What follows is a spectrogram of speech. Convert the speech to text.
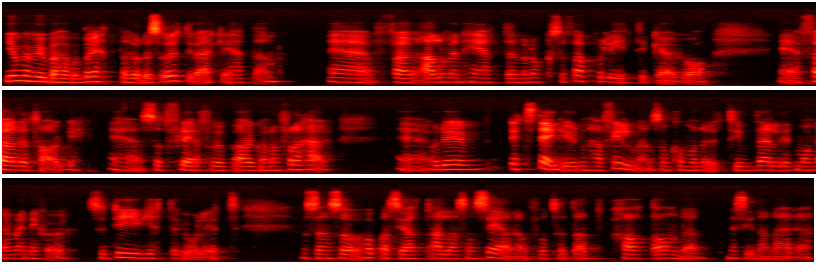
Jo men vi behöver berätta hur det ser ut i verkligheten. Eh, för allmänheten men också för politiker och eh, företag eh, så att fler får upp ögonen för det här. Och det är ett steg i den här filmen som kommer nu till väldigt många människor. Så det är ju jätteroligt. Och sen så hoppas jag att alla som ser den fortsätter att prata om den med sina nära.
